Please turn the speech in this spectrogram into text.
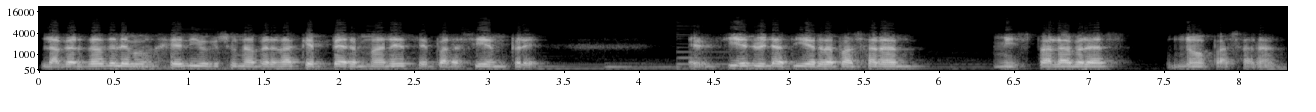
la verdad del Evangelio, que es una verdad que permanece para siempre. El cielo y la tierra pasarán, mis palabras no pasarán.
